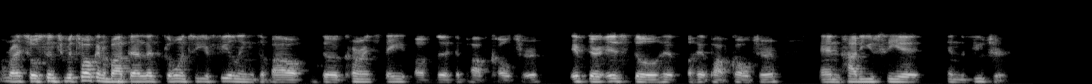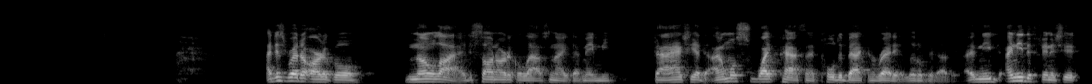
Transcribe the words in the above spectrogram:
All right. So since we're talking about that, let's go into your feelings about the current state of the hip hop culture, if there is still hip, a hip hop culture, and how do you see it in the future? I just read an article. No lie, I just saw an article last night that made me. That I actually had. To, I almost swiped past and I pulled it back and read it a little bit of it. I need. I need to finish it,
